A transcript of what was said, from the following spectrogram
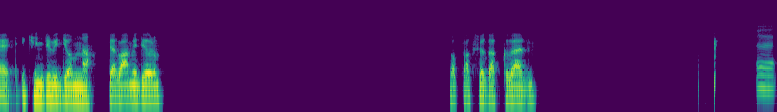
Evet, ikinci videomla devam ediyorum. Toprak söz hakkı verdim. Ee,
